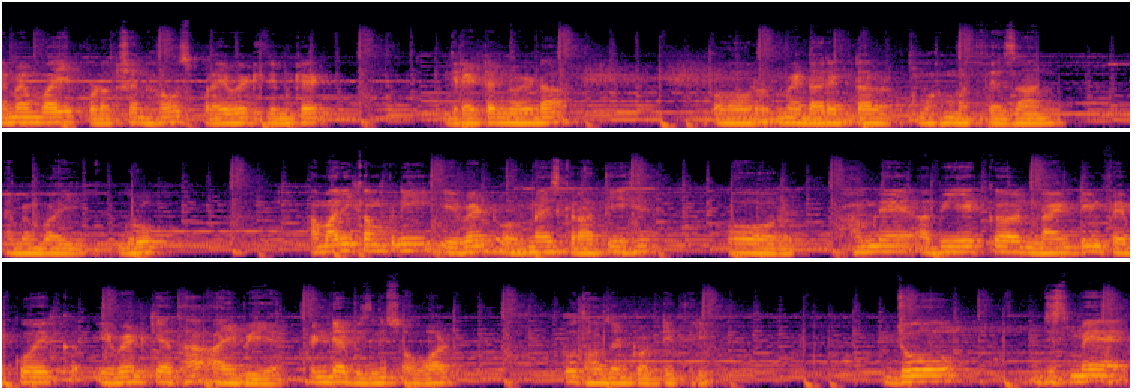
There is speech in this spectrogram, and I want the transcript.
M M Y production house private limited greater Noida और मैं director Mohammad Faizan MMY group हमारी कंपनी इवेंट ऑर्गेनाइज कराती है और हमने अभी एक 19 फेब को एक इवेंट किया था आईबीए इंडिया बिज़नेस अवार्ड 2023 जो जिसमें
